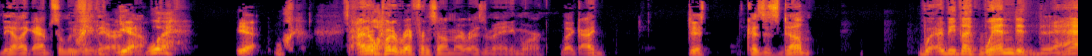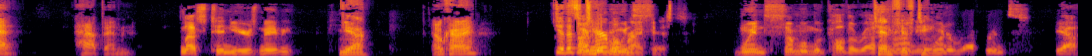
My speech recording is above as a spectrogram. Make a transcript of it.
Yeah, like absolutely they are. Yeah. now. What? So I don't What? put a reference on my resume anymore. Like I just because it's dumb. I mean, like, when did that happen? Last ten years, maybe. Yeah. Okay. Yeah, that's a I remember terrible when- practice. When someone would call the restaurant 15. and want a reference, yeah,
